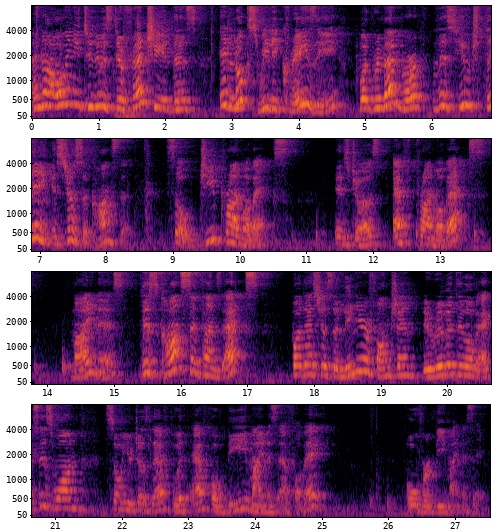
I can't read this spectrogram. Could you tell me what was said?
And now all we need to do is differentiate this. It looks really crazy, but remember, this huge thing is just a constant. So g prime of x is just f prime of x minus this constant times x, but that's just a linear function. Derivative of x is 1, so you're just left with f of b minus f of a over b minus a.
